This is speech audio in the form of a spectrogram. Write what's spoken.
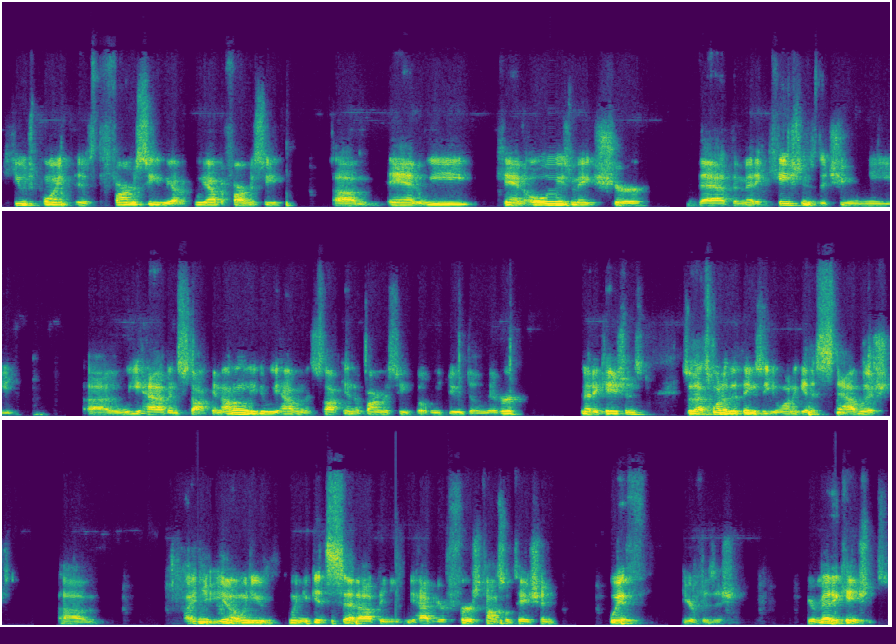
huge point is the pharmacy. We have we have a pharmacy, um, and we can always make sure that the medications that you need uh, we have in stock. And not only do we have them in stock in the pharmacy, but we do deliver medications. So that's one of the things that you want to get established um, you, you know when you when you get set up and you, you have your first consultation with your physician your medications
